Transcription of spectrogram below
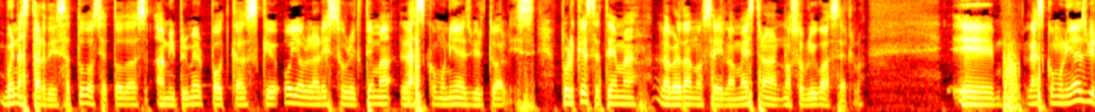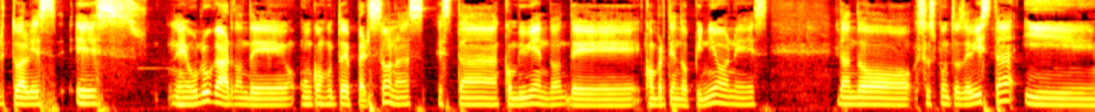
Buenas tardes a todos y a todas a mi primer podcast que hoy hablaré sobre el tema las comunidades virtuales. ¿Por qué este tema? La verdad no sé, la maestra nos obligó a hacerlo. Eh, las comunidades virtuales es eh, un lugar donde un conjunto de personas está conviviendo, de, compartiendo opiniones, dando sus puntos de vista y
